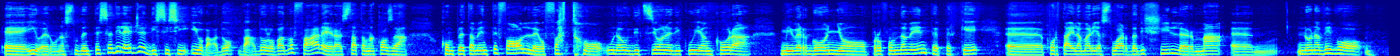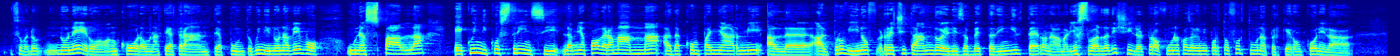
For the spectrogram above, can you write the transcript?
Eh, io ero una studentessa di legge e dissi sì, io vado, vado, lo vado a fare, era stata una cosa completamente folle, ho fatto un'audizione di cui ancora mi vergogno profondamente perché eh, portai la Maria Stuarda di Schiller, ma ehm, non avevo, insomma, no- non ero ancora una teatrante, appunto, quindi non avevo una spalla e quindi costrinsi la mia povera mamma ad accompagnarmi al, al provino recitando Elisabetta d'Inghilterra nella Maria Stuarda di Schiller, però fu una cosa che mi portò fortuna perché Ronconi la,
